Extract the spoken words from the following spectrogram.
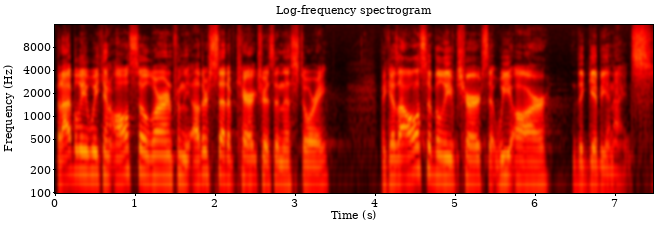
But I believe we can also learn from the other set of characters in this story because I also believe, church, that we are the Gibeonites.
